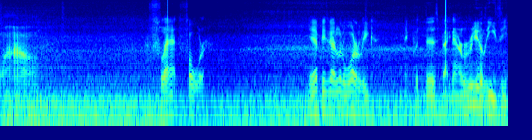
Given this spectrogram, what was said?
Wow. Flat four. Yep, he's got a little water leak. Let me put this back down real easy.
